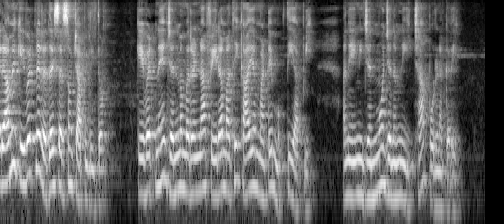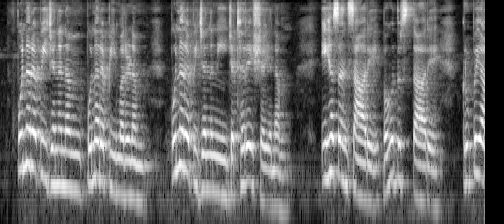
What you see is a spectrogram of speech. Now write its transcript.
રામે કેવટને હૃદય સરસો ચાપી લીધો. કેવટને જન્મ મરણના ફેરામાંથી કાયમ માટે મુક્તિ આપી અને એની જન્મો જન્મની ઈચ્છા પૂર્ણ કરી. પુનરપી જનનમ, પુનરપી મરણમ, પુનરપી જનની જઠરે શયનમ. ઇહ સંસારે બહુ દુસ્તારે કૃપયા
